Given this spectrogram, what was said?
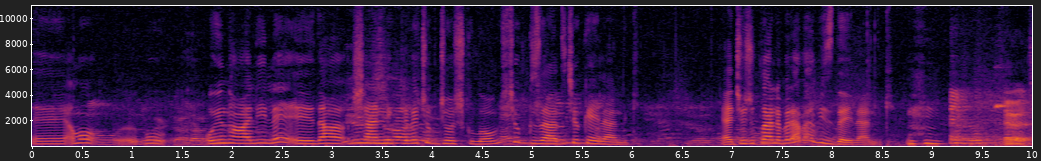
Ee, ama e, bu oyun haliyle e, daha şenlikli ve çok coşkulu olmuş. Çok güzeldi, çok eğlendik. Yani çocuklarla beraber biz de eğlendik. Evet.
